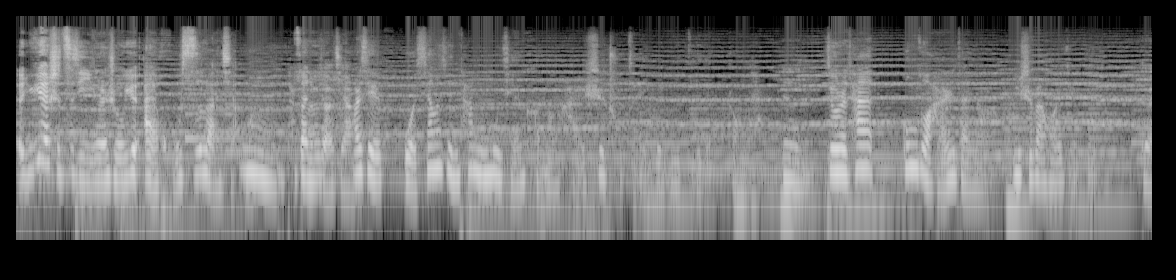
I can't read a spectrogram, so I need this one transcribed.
呃，越是自己一个人的时候，越爱胡思乱想嘛。嗯，钻牛角尖。而且我相信他们目前可能还是处在一个异地的状态。嗯，就是他工作还是在那儿，一时半会儿解决。对。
